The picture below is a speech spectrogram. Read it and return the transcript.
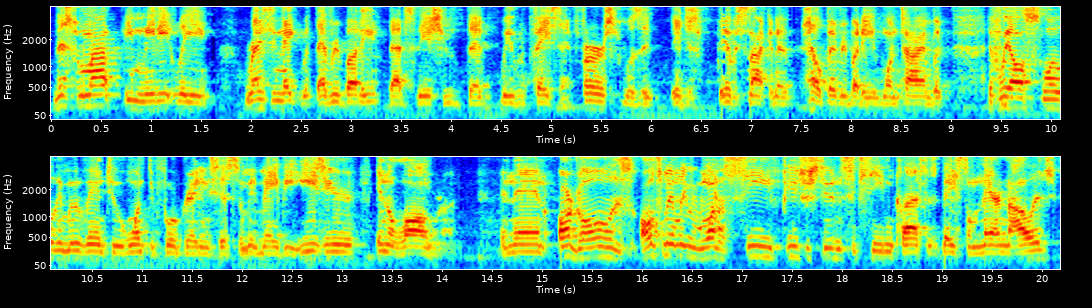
This will not immediately resonate with everybody. That's the issue that we would face at first was it, it just, it was not going to help everybody at one time. But if we all slowly move into a one through four grading system, it may be easier in the long run. And then our goal is ultimately we want to see future students succeed in classes based on their knowledge,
